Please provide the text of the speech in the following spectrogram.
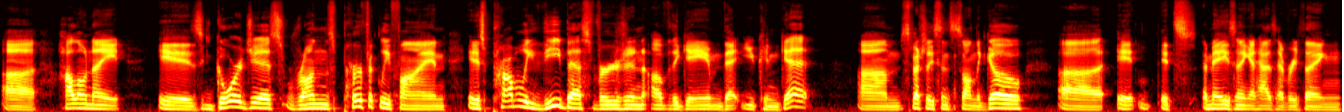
Uh, Hollow Knight is gorgeous, runs perfectly fine. It is probably the best version of the game that you can get, um, especially since it's on the go. Uh, it it's amazing. It has everything.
